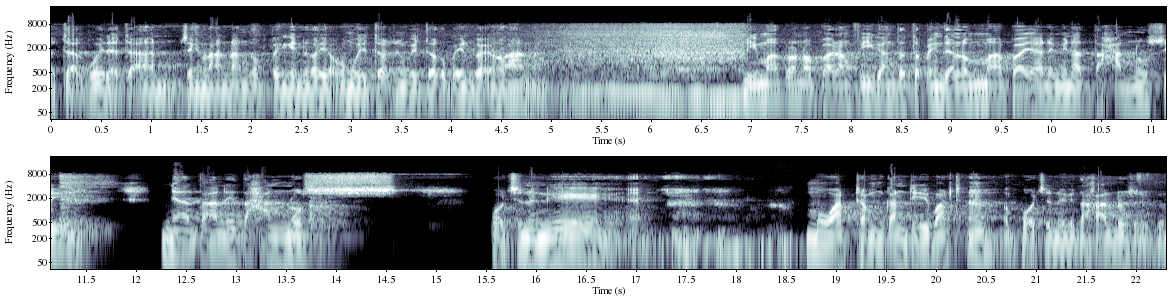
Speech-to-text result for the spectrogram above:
Ada kowe dadakan sing lanang kepengin kaya wong wedok sing wedok kepengin kaya lanang lima krono barang fi kang tetep ing dalem bayane minat tahannusi. Nyatane tahannus. Apa jenenge mewadamkan di wadah apa jenenge tahannus itu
